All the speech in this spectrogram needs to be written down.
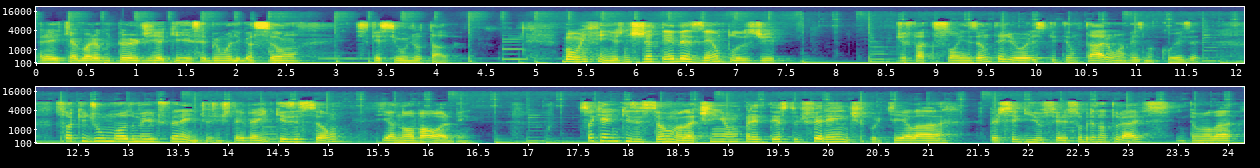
Peraí que agora eu me perdi aqui, recebi uma ligação, esqueci onde eu tava. Bom, enfim, a gente já teve exemplos de, de facções anteriores que tentaram a mesma coisa, só que de um modo meio diferente. A gente teve a Inquisição e a Nova Ordem. Só que a Inquisição ela tinha um pretexto diferente, porque ela perseguia os seres sobrenaturais. Então ela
